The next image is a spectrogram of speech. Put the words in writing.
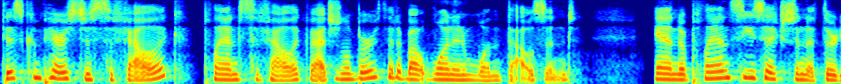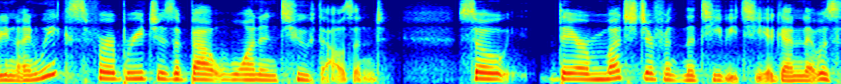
This compares to cephalic, planned cephalic vaginal birth at about 1 in 1,000. And a planned C section at 39 weeks for a breech is about 1 in 2,000. So they are much different than the TBT. Again, that was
